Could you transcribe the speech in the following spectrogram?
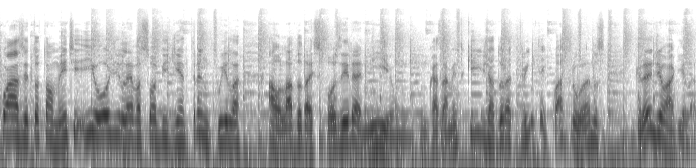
quase totalmente e hoje leva sua vidinha tranquila ao lado da esposa Irani, um, um casamento que já dura 34 anos. Grande Maguila.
